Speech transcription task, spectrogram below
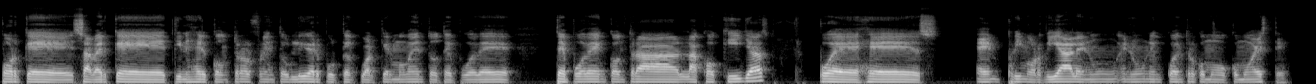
porque saber que tienes el control frente a un Liverpool que en cualquier momento te puede, te puede encontrar las cosquillas, pues es, primordial en un, encuentro como, como este.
